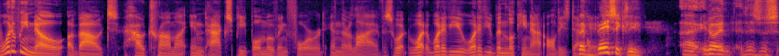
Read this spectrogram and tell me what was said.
What do we know about how trauma impacts people moving forward in their lives? What what what have you what have you been looking at all these decades? But basically, uh, you know, this was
